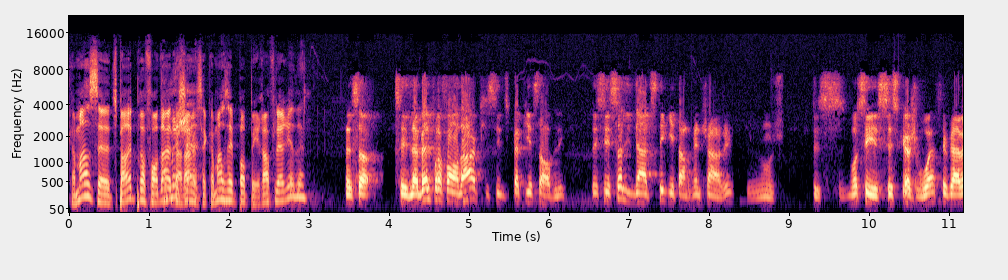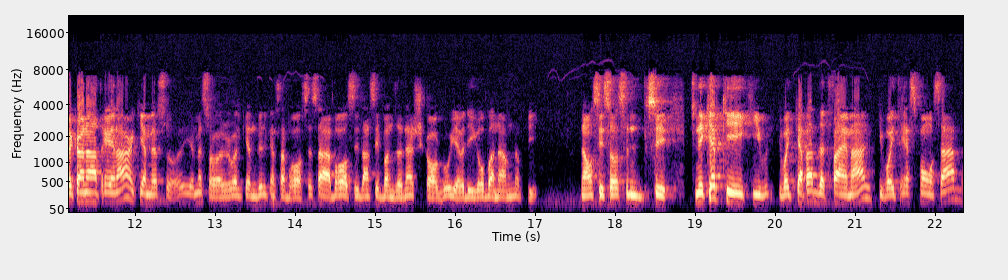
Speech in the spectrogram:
Comment tu parlais de profondeur tout à l'heure, ça commence à être pas pire en Floride? Hein? C'est ça. C'est de la belle profondeur, puis c'est du papier sablé. C'est ça l'identité qui est en train de changer. Moi, c'est ce que je vois. Avec un entraîneur qui aimait ça. Il aimait ça. Joel Kenville, quand ça brassait, ça a brassé dans ses bonnes années à Chicago. Il y avait des gros bonhommes. Là, puis... Non, c'est ça. C'est une, équipe qui, qui, va être capable de te faire mal, qui va être responsable.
